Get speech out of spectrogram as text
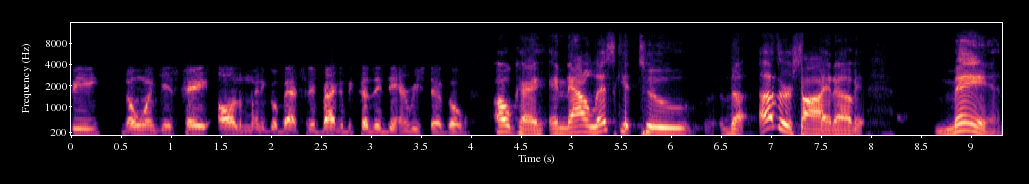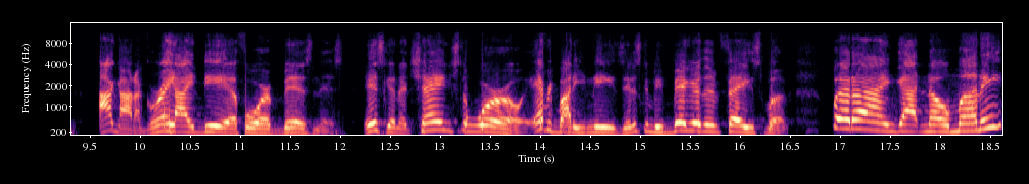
fee. No one gets paid. All the money go back to their backer because they didn't reach their goal. Okay, and now let's get to the other side of it. Man, I got a great idea for a business. It's gonna change the world. Everybody needs it. It's gonna be bigger than Facebook. But I ain't got no money.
